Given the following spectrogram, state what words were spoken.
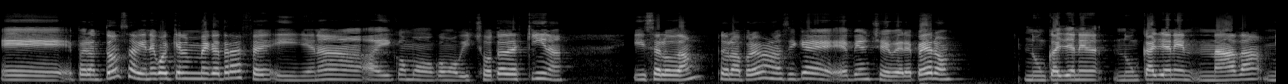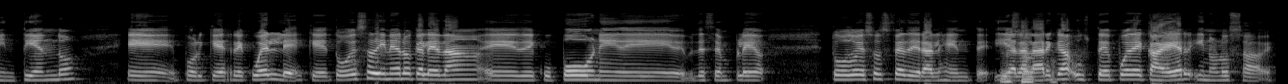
Eh, pero entonces viene cualquier mequetrefe y llena ahí como, como bichote de esquina y se lo dan, se lo aprueban, así que es bien chévere, pero nunca llenen, nunca llenen nada mintiendo, eh, porque recuerde que todo ese dinero que le dan eh, de cupones, de desempleo, Todo eso es federal, gente. Y a la larga usted puede caer y no lo sabe.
